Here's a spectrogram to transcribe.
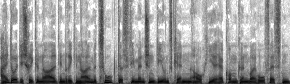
eindeutig regional den regionalen Bezug, dass die Menschen, die uns kennen, auch hierher kommen können bei Hoffesten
